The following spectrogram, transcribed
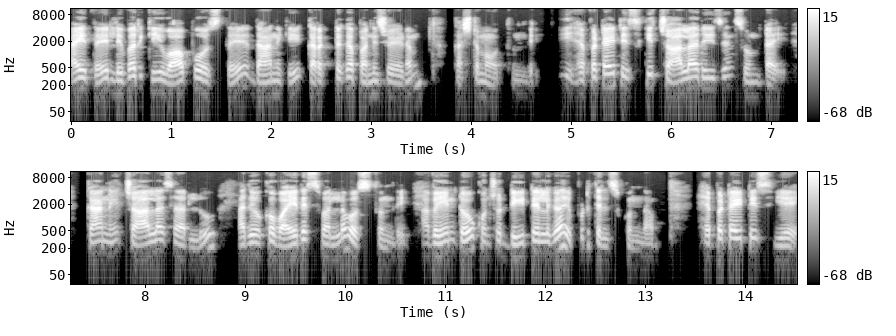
అయితే లివర్కి వాపు వస్తే దానికి కరెక్ట్గా పనిచేయడం కష్టమవుతుంది. ఈ హెపటైటిస్కి చాలా రీజన్స్ ఉంటాయి. కానీ చాలాసార్లు అది ఒక వైరస్ వల్ల వస్తుంది. అవేంటో కొంచెం డీటెయిల్గా ఇప్పుడు తెలుసుకుందాం. Hepatitis A?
